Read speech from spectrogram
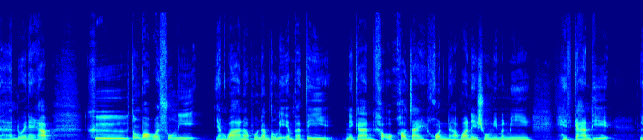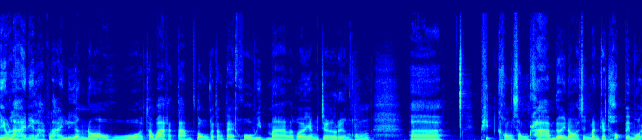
งานด้วยนะครับ คือต้องบอกว่าช่วงนี้อย่างว่าเนาะผู้นำต้องมีเอมพัตตีในการเข้าอกเข้าใจคนนะครับ ว่าในช่วงนี้มันมีเหตุการณ์ที่เลวร้ายในหลากหลายเรื่องเนาะโอ้โห ถ้าว่ากันตามตรงก็ตั้งแต่โควิดมา แล้วก็ยังเจอเรื่องของ พิษของสงครามด้วยเนาะซึ่งมันกระทบไปหมด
